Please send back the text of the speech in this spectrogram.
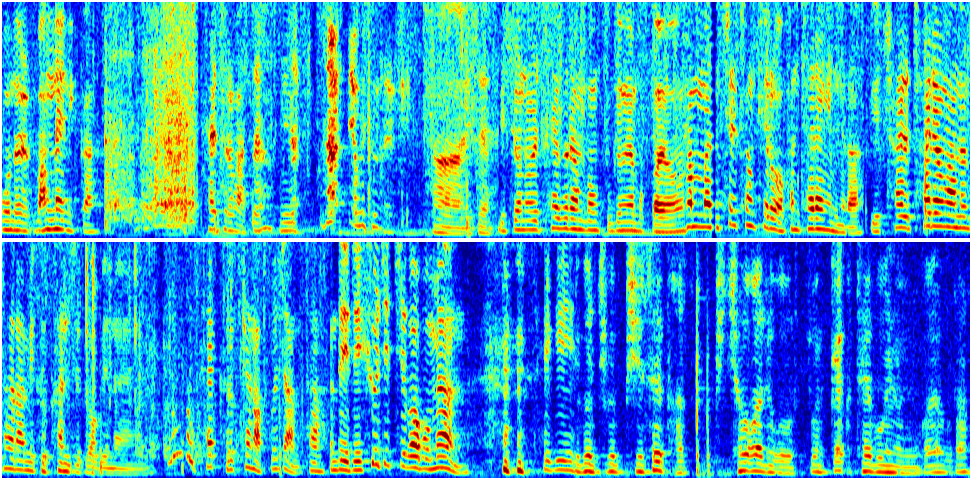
오늘 막내니까 잘 들어갔어요? 예. 자, 자 여기 있습니다 이렇게 자 이제 미션 올 색을 한번 구경해 볼까요 37,000km 한 차량입니다 이 촬, 촬영하는 사람이 극한 직업이네 음, 색 그렇게 나쁘지 않다 근데 이제 휴지 찍어보면 색이 이거 지금 빛에 바, 비춰가지고 좀 깨끗해 보이는 건가요, 그럼?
